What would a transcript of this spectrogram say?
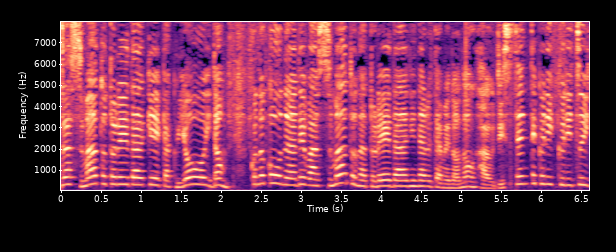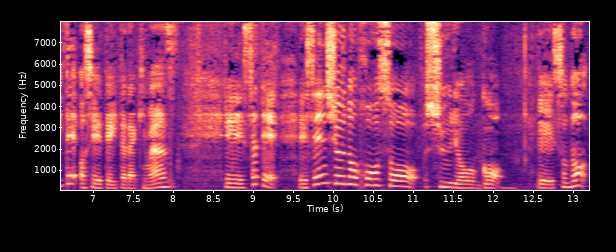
ザ・スマートトレーダー計画用意ドン。このコーナーではスマートなトレーダーになるためのノウハウ、実践テクニックについて教えていただきます。えー、さて、えー、先週の放送終了後、えー、その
